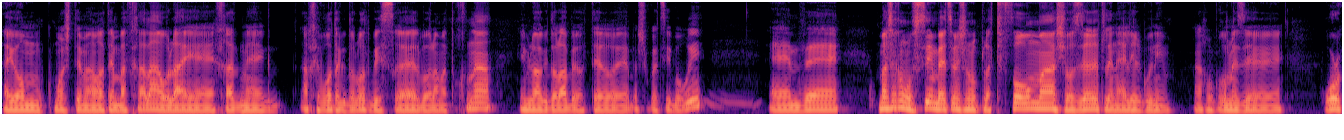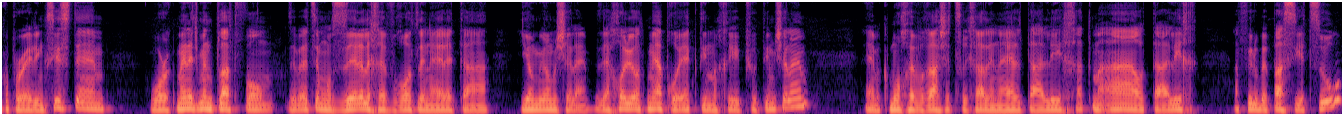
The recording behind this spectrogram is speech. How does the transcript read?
היום כמו שאתם אמרתם בהתחלה אולי אה, אחד מהחברות הגדולות בישראל בעולם התוכנה אם לא הגדולה ביותר אה, בשוק הציבורי. אמ, ו... מה שאנחנו עושים בעצם יש לנו פלטפורמה שעוזרת לנהל ארגונים. אנחנו קוראים לזה work operating system work management platform. זה בעצם עוזר לחברות לנהל את היום יום שלהם. זה יכול להיות מהפרויקטים הכי פשוטים שלהם הם כמו חברה שצריכה לנהל תהליך הטמעה או תהליך אפילו בפס ייצור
